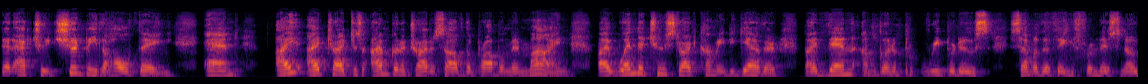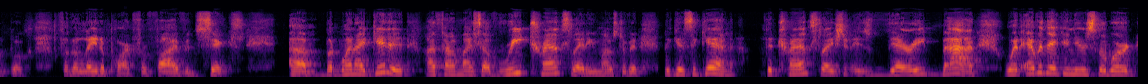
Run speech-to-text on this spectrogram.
that actually it should be the whole thing. And I, I tried to, I'm going to try to solve the problem in mine by when the two start coming together. By then, I'm going to pr- reproduce some of the things from this notebook for the later part, for five and six. Um, but when I did it, I found myself retranslating most of it because, again, the translation is very bad. Whenever they can use the word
